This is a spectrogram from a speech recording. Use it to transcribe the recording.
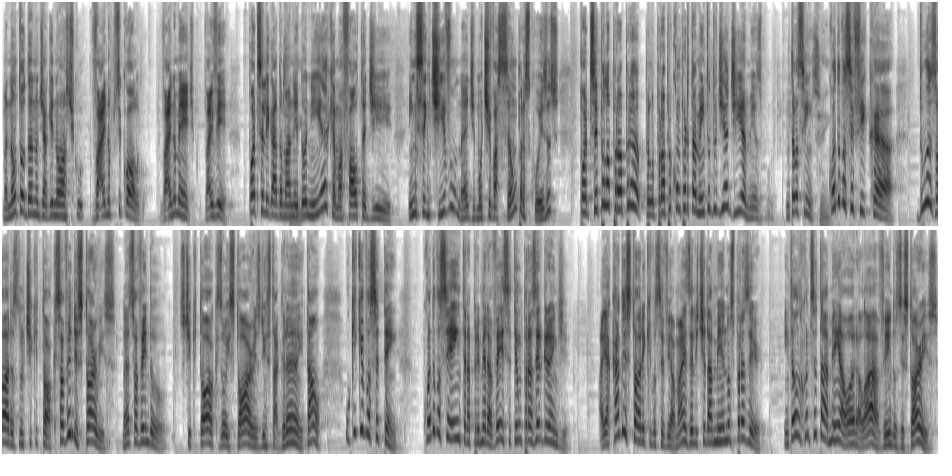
mas não tô dando diagnóstico, vai no psicólogo, vai no médico, vai ver. Pode ser ligado a uma Sim. anedonia, que é uma falta de incentivo, né, de motivação para as coisas. Pode ser pela própria, pelo próprio comportamento do dia a dia mesmo. Então, assim, Sim. quando você fica duas horas no TikTok só vendo stories, né, só vendo os TikToks ou stories do Instagram e tal, o que, que você tem? Quando você entra a primeira vez, você tem um prazer grande. Aí a cada história que você vê a mais, ele te dá menos prazer. Então, quando você tá meia hora lá vendo os stories,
